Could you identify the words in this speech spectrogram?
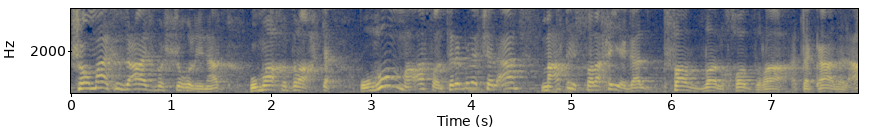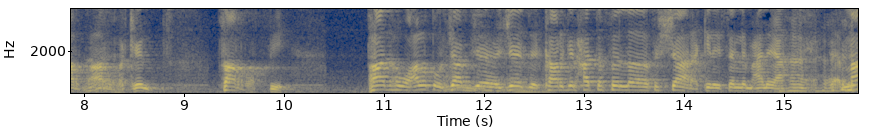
شون مايكلز عاجبه الشغل هناك وماخذ راحته. وهم أصلا Triple H الآن معطيه الصلاحية قال تفضل خذ راحتك هذا العرض عرضك أنت. تصرف فيه. هذا هو على طول جاب جيد كارجل حتى في في الشارع كذا يسلم عليها ما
